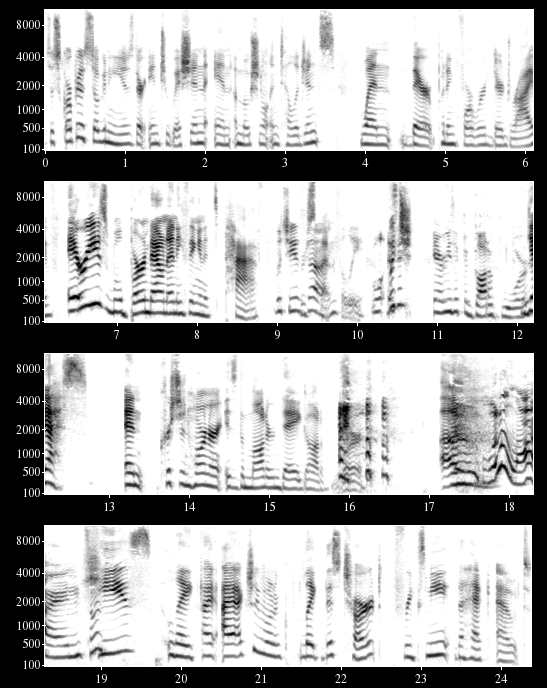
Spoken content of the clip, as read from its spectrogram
Mhm. So Scorpio is still going to use their intuition and emotional intelligence when they're putting forward their drive. Aries will burn down anything in its path, Which he's done. respectfully. Well, Which isn't Aries like the god of war? yes, and Christian Horner is the modern day god of war. Uh, What a line. He's like I, I actually want to like this chart freaks me the heck out.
